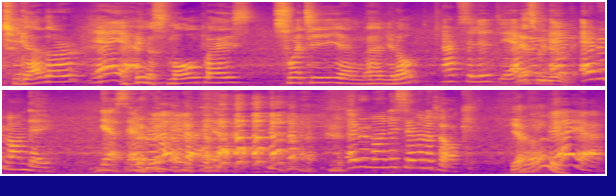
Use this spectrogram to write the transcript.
together Yeah, yeah. in a small place, sweaty and uh, you know? Absolutely. Every, Yes, we do. Every, every Monday. Yes, everyone. yeah. Every Monday, seven o'clock. Yeah. Really? Yeah, yeah.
